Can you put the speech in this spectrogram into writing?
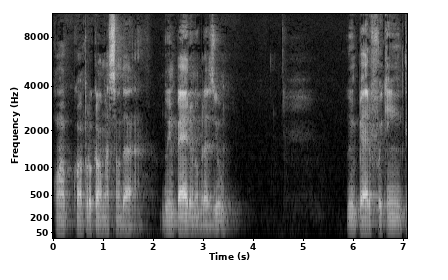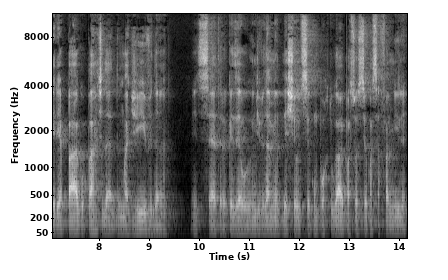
com, a, com a proclamação da, do Império no Brasil, o Império foi quem teria pago parte da, de uma dívida, etc. Quer dizer, o endividamento deixou de ser com Portugal e passou a ser com essa família,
